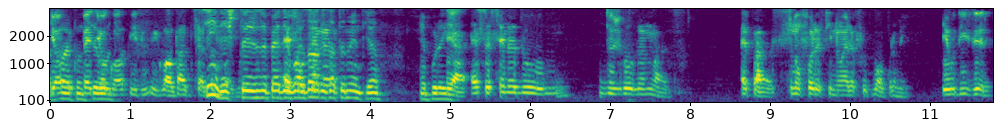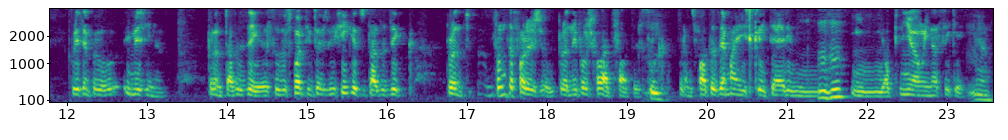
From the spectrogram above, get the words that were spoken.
de, vai pé acontecer igual- de igualdade, de certa Sim, desde que estejas a pé de igualdade, cena- exatamente, yeah. é por aí. Yeah, essa cena do, dos gols anulados. É pá, se não for assim, não era futebol para mim. Eu dizer, por exemplo, imagina, pronto, estava a dizer, eu sou do Sporting, tu és do Benfica, tu estás a dizer que, pronto, vamos a fora de jogo, pronto, nem vamos falar de faltas, Sim. porque, pronto, faltas é mais critério e, Uhum. e opinião e não sei o quê. Yeah.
